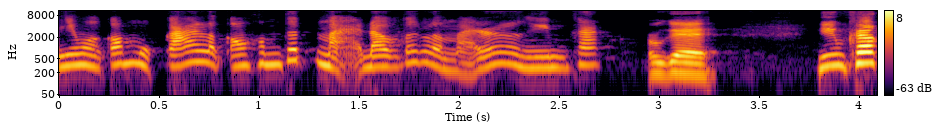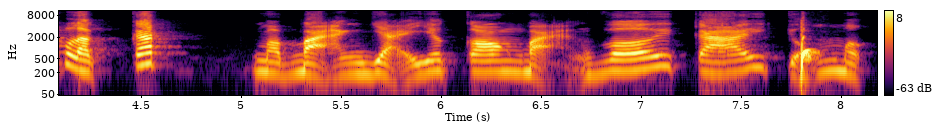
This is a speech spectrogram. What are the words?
nhưng mà có một cái là con không thích mẹ đâu tức là mẹ rất là nghiêm khắc. Ok. Nghiêm khắc là cách mà bạn dạy cho con bạn với cái chuẩn mực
